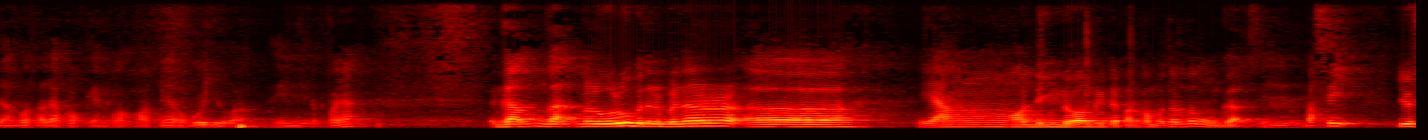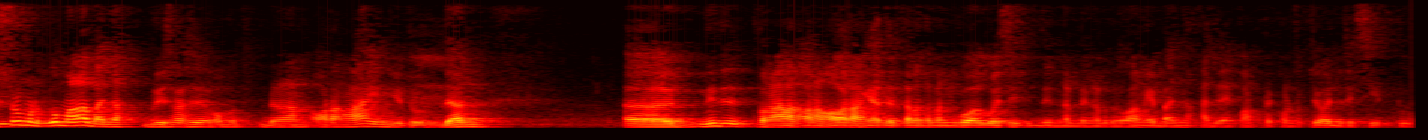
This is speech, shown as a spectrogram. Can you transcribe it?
Ada terus ada clock in clock outnya gue juga ini pokoknya nggak nggak melulu bener-bener eh, yang ngoding doang di depan komputer tuh enggak sih. Pasti justru menurut gue malah banyak berinteraksi dengan, dengan orang lain gitu. Dan eh, ini pengalaman orang-orang ya dari teman-teman gue, gue sih denger-denger doang ya banyak ada yang konflik-konflik juga dari situ.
